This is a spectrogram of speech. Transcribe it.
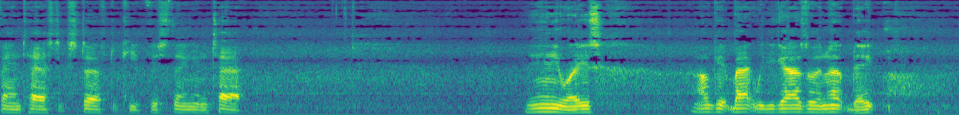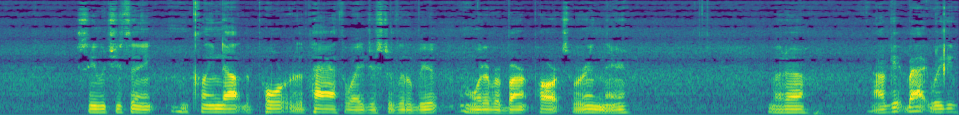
fantastic stuff to keep this thing intact. Anyways, I'll get back with you guys with an update. See what you think. I cleaned out the port or the pathway just a little bit, whatever burnt parts were in there. But uh, I'll get back with you.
